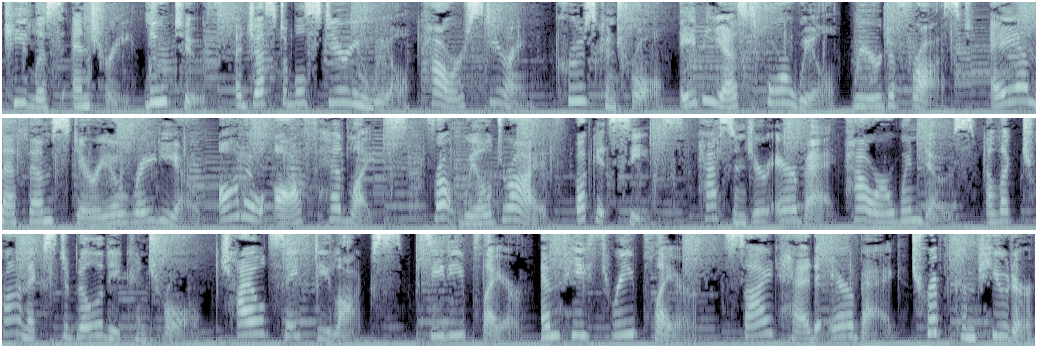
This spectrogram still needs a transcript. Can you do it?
Keyless entry, Bluetooth, adjustable steering wheel, power steering, cruise control, ABS four-wheel, rear defrost, AM FM stereo radio, auto off headlights, front wheel drive, bucket seats, passenger airbag, power windows, electronic stability control, child safety locks, CD player, MP3 player, side head airbag, trip computer.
